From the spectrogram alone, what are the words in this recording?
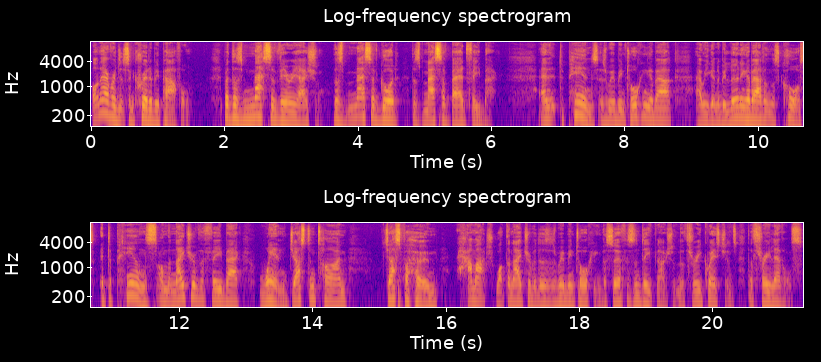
on average it's incredibly powerful, but there's massive variation. There's massive good, there's massive bad feedback. And it depends, as we've been talking about, and we're going to be learning about in this course, it depends on the nature of the feedback, when, just in time, just for whom, how much, what the nature of it is, as we've been talking, the surface and deep notion, the three questions, the three levels.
